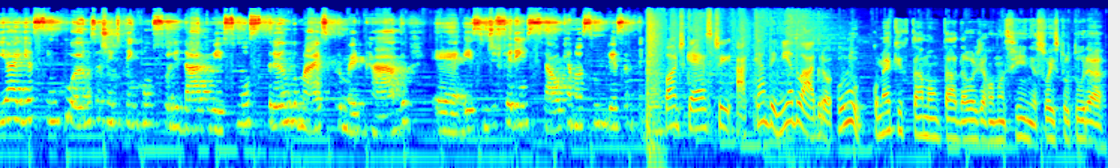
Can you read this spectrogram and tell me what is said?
e aí há cinco anos a gente tem consolidado isso, mostrando mais para o mercado é, esse diferencial que a nossa empresa tem. Podcast Academia do Agro. Ô Lu, como é que está montada hoje a Romancini, a sua estrutura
